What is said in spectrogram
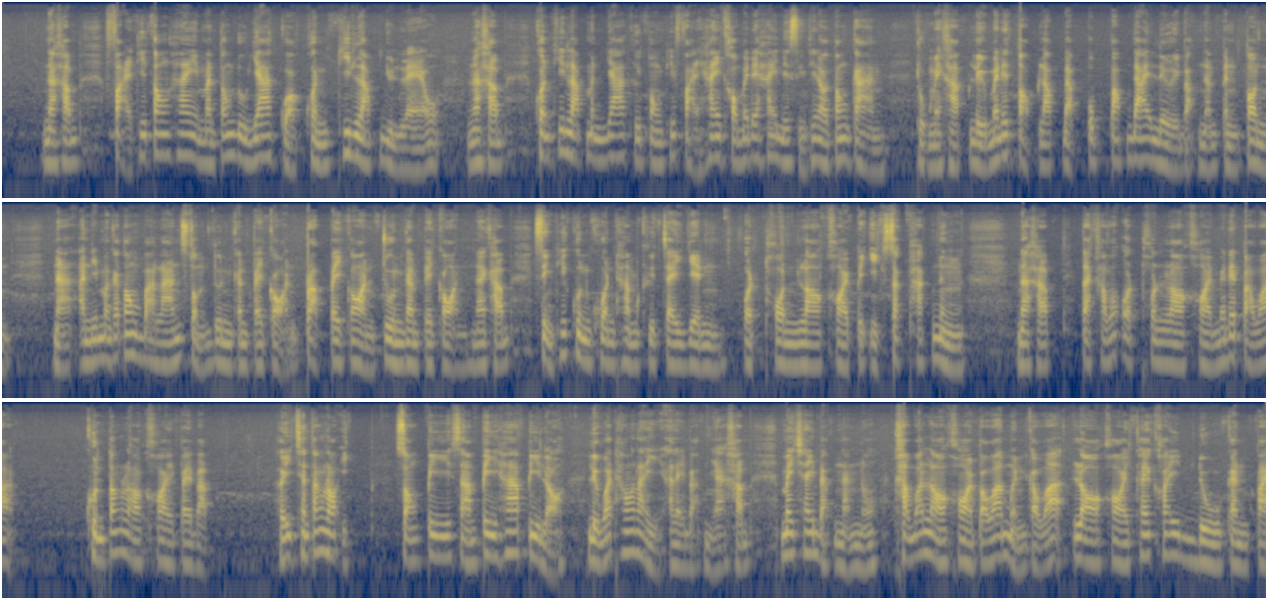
นะครับ ฝ่ายที่ต้องให้มันต้องดูยากกว่าคนที่รับอยู่แล้วนะครับ คนที่รับมันยากคือตรงที่ฝ่ายให้เขาไม่ได้ให้ในสิ่งที่เราต้องการถูกไหมครับ หรือไม่ได้ตอบรับแบบปุ๊บปั๊บได้เลยแบบนั้นเป็นต้น นะอันนี้มันก็ต้องบาลานซ์สมดุลกันไปก่อน ปรับไปก่อนจูนกันไปก่อนนะครับ สิ่งที่คุณควรทำคือใจเย็น อดทนรอคอยไปอีกสักพักหนึ่งนะครับ แต่คำว่าอดทนรอคอยไม่ได้แปลว่า คุณต้องรอคอยไปแบบเฮ้ยฉันต้องรออีก 2 ปี 3 ปี 5 ปีหรอ หรือว่าเท่าไหร่อะไรแบบนี้ครับ ไม่ใช่แบบนั้นเนาะคำว่ารอคอยแปลว่าเหมือนกับว่ารอคอยค่อย ๆ ดูกันไป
